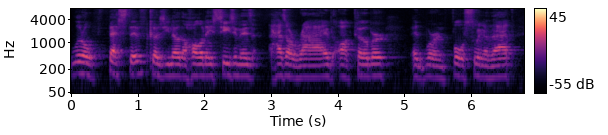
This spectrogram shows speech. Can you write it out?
a little festive because you know the holiday season is has arrived. October, and we're in full swing of that.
